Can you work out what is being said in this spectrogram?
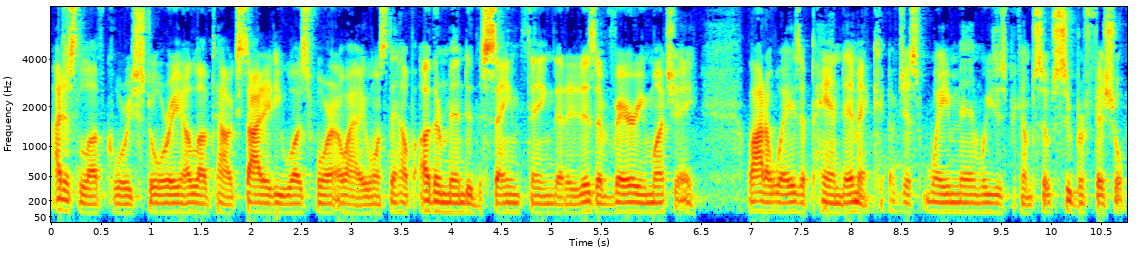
I just love Corey's story. I loved how excited he was for it, how he wants to help other men do the same thing. That it is a very much a, a lot of ways a pandemic of just way men we just become so superficial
